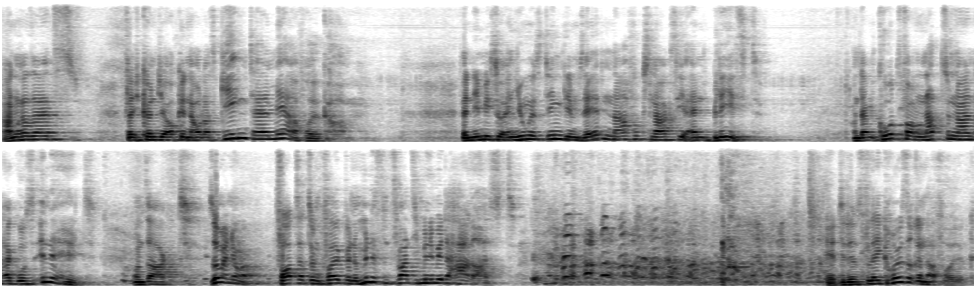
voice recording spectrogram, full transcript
Andererseits, vielleicht könnt ihr auch genau das Gegenteil mehr Erfolg haben. Wenn nämlich so ein junges Ding demselben Nachwuchs-Nazi einen bläst und dann kurz vorm nationalen Erguss innehält und sagt, so mein Junge, Fortsetzung folgt, wenn du mindestens 20 mm Haare hast. Hätte das vielleicht größeren Erfolg.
